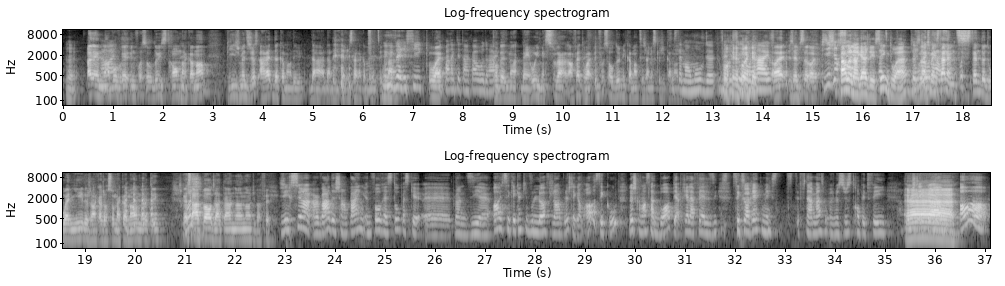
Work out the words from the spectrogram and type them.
honnêtement, Ah ouais? pour vrai, une fois sur deux, ils se trompent dans la commande. Puis je me dis juste, arrête de commander dans, dans des, des restaurants comme ça. tu sais. Ou ils vérifient Ouais. pendant que tu es encore au drive. Complètement. Ben oui, mais souvent, en fait, ouais, une fois sur deux, mes commandes, c'est jamais ce que j'ai commandé. C'était mon move de vérifier ouais. au drive. Ouais, j'aime ça, tu parles le langage des signes, toi, hein? C'est vrai que je m'installe un petit système de douanier, là, genre quand je reçois ma commande, là, tu sais. Je reste Moi, à la porte, j'attends, non, non, qui est parfait. J'ai reçu un, un verre de champagne une fois au resto parce que, euh, puis là, on me dit, euh, ah, c'est quelqu'un qui vous l'offre, genre. Puis là, j'étais comme, ah, c'est cool. Là, je commence à le boire, puis après, la fille, elle dit, c'est correct, mais c'est- finalement, je me suis juste trompée de fille. Ah. j'étais comme, ah!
